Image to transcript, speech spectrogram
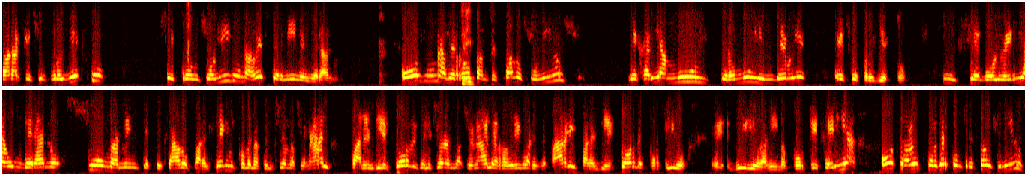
para que su proyecto se consolide una vez termine el verano. Hoy una derrota ante Estados Unidos dejaría muy, pero muy endeble ese proyecto. Y se volvería un verano sumamente pesado para el técnico de la selección nacional, para el director de selecciones nacionales Rodrigo Ares de Parga y para el director deportivo eh, Willy Lavino, porque sería otra vez perder contra Estados Unidos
